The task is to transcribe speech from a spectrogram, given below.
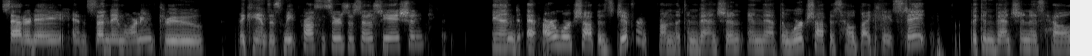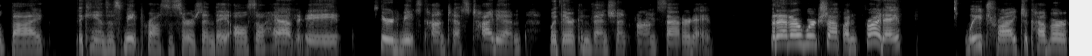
Saturday, and Sunday morning through the Kansas Meat Processors Association. And our workshop is different from the convention in that the workshop is held by K State. The convention is held by the Kansas meat processors, and they also have a cured meats contest tied in with their convention on Saturday. But at our workshop on Friday, we try to cover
